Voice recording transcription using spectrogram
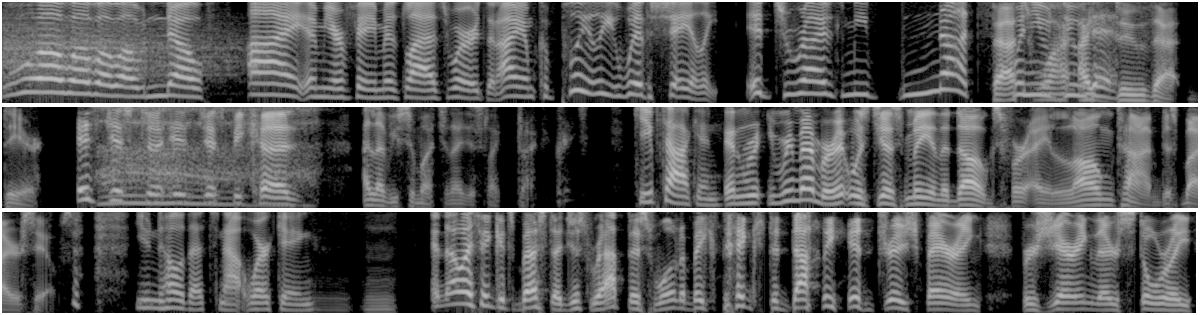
Whoa, whoa, whoa, whoa. No. I am your famous last words, and I am completely with Shaylee. It drives me nuts That's when you why do I this. do that, dear. It's just uh, it's just because I love you so much, and I just like to drive you crazy. Keep talking. And re- remember, it was just me and the dogs for a long time, just by ourselves. You know that's not working. Mm-hmm. And now I think it's best I just wrap this one. A big thanks to Donnie and Trish Fehring for sharing their story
